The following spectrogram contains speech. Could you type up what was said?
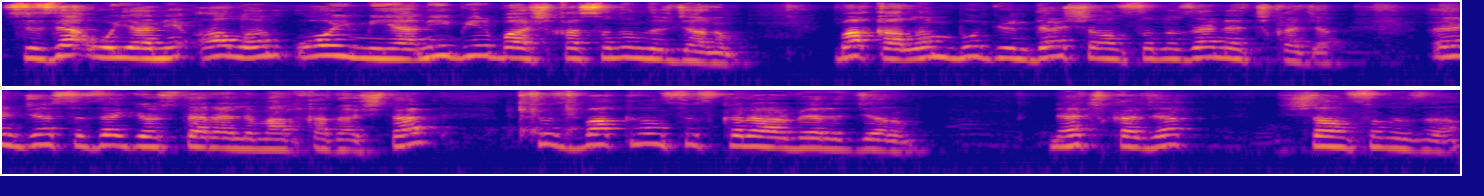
size uyanı alın. Oymayanı bir başkasınındır canım. Bakalım bugün de şansınıza ne çıkacak. Önce size gösterelim arkadaşlar. Siz bakın siz karar verin canım. Ne çıkacak şansınıza.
